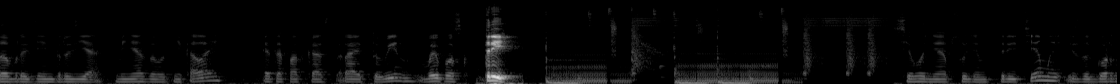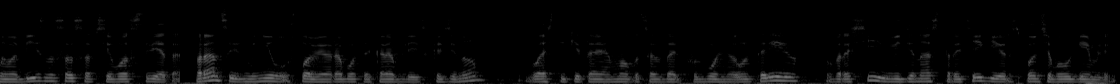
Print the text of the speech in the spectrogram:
Добрый день, друзья. Меня зовут Николай. Это подкаст Right to Win, выпуск 3. Сегодня обсудим три темы из горного бизнеса со всего света. Франция изменила условия работы кораблей с казино. Власти Китая могут создать футбольную лотерею. В России введена стратегия Responsible Gambling.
